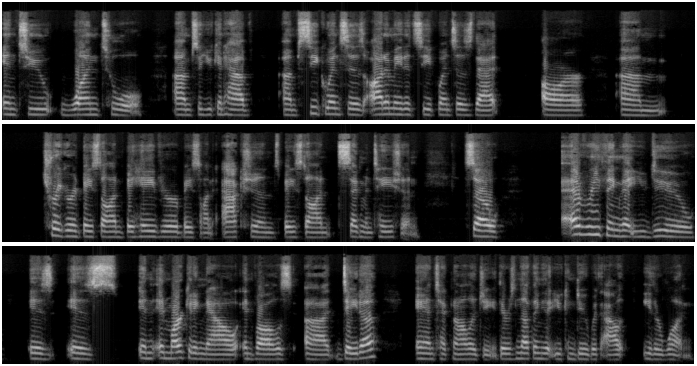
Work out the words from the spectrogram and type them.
into one tool. Um, so you can have um, sequences, automated sequences that are um, triggered based on behavior, based on actions, based on segmentation. So everything that you do is is in in marketing now involves uh, data and technology. There's nothing that you can do without either one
